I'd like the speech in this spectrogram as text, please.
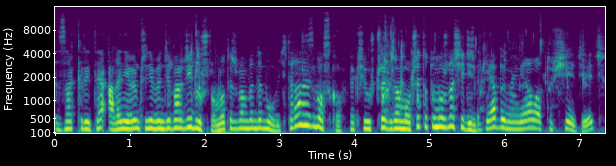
zakryte, ale nie wiem, czy nie będzie bardziej duszno. No też wam będę mówić. Teraz jest bosko. Jak się już człowiek zamoczy, to tu można siedzieć. Jak ja bym miała tu siedzieć,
